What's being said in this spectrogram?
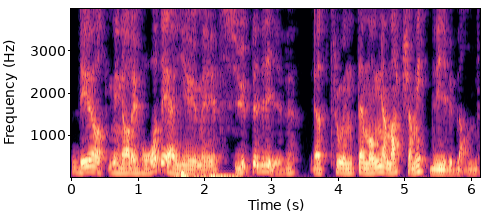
det är att min ADHD ger mig ett superdriv. Jag tror inte många matchar mitt driv ibland.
